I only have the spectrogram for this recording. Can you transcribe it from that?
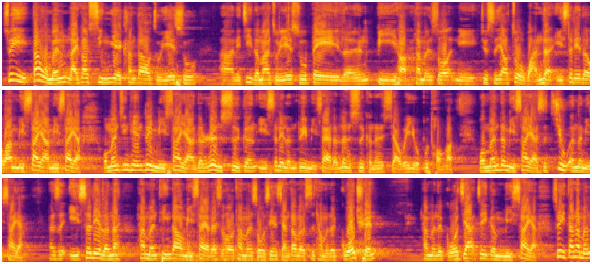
所以，当我们来到新月，看到主耶稣啊，你记得吗？主耶稣被人逼哈，他们说你就是要做王的，以色列的王，弥赛亚，弥赛亚。我们今天对弥赛亚的认识，跟以色列人对弥赛亚的认识可能小微有不同哈。我们的弥赛亚是救恩的弥赛亚，但是以色列人呢，他们听到弥赛亚的时候，他们首先想到的是他们的国权，他们的国家这个弥赛亚。所以，当他们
